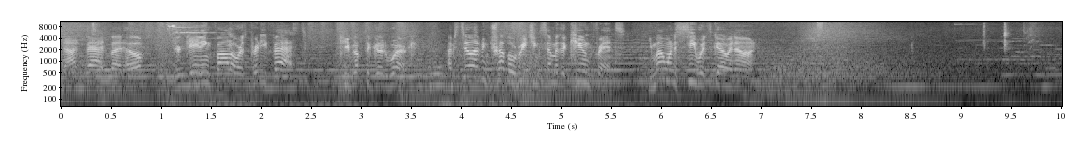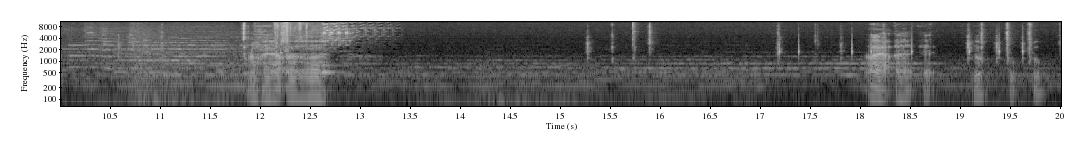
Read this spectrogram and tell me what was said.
Not bad, Bud Hope. You're gaining followers pretty fast. Keep up the good work. I'm still having trouble reaching some of the Coon friends. You might want to see what's going on. Ach ja, äh. Ah ja, äh, äh. Upp, upp, upp.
